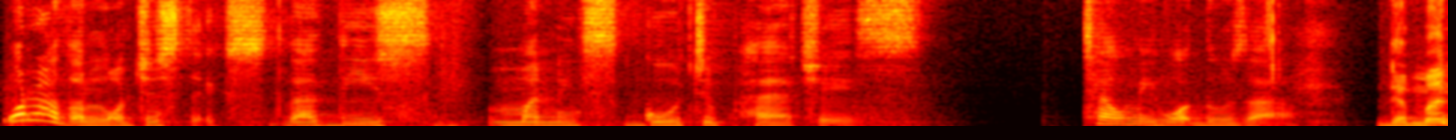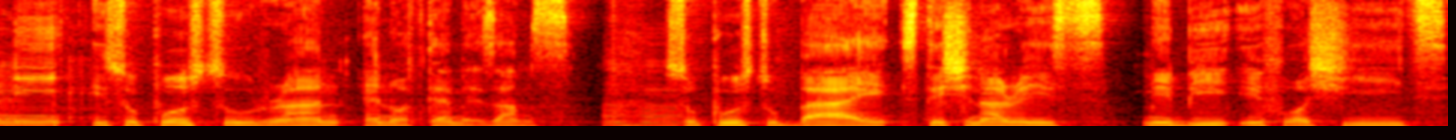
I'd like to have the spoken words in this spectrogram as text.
What are the logistics that these monies go to purchase? Tell me what those are. The money is supposed to run end of term exams, mm -hmm. supposed to buy stationaries, maybe A4 sheets,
